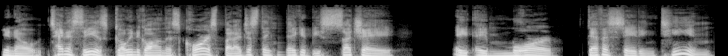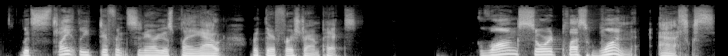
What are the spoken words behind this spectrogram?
you know Tennessee is going to go on this course, but I just think they could be such a a, a more devastating team with slightly different scenarios playing out with their first round picks. Long Sword Plus One asks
